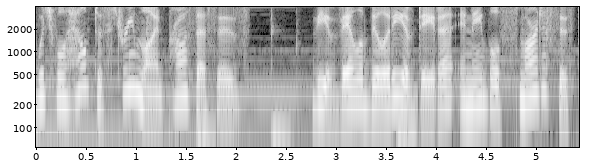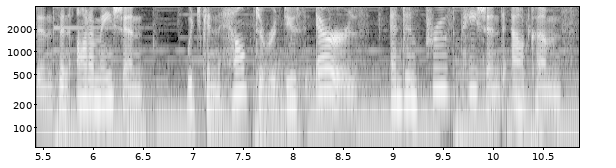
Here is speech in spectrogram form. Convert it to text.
which will help to streamline processes. The availability of data enables smart assistance and automation, which can help to reduce errors and improve patient outcomes.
